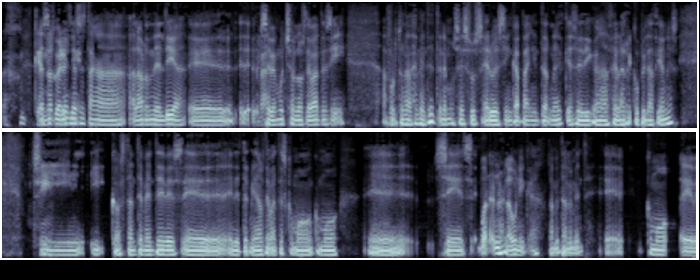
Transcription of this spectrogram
que Las no incoherencias tiene. están a, a la orden del día. Eh, eh, Claro. Se ve mucho en los debates y afortunadamente tenemos esos héroes sin capa en Internet que se dedican a hacer las recopilaciones Sí, y, y constantemente ves eh, en determinados debates como, como eh, se, se- Bueno, no es la única, lamentablemente. Como eh,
